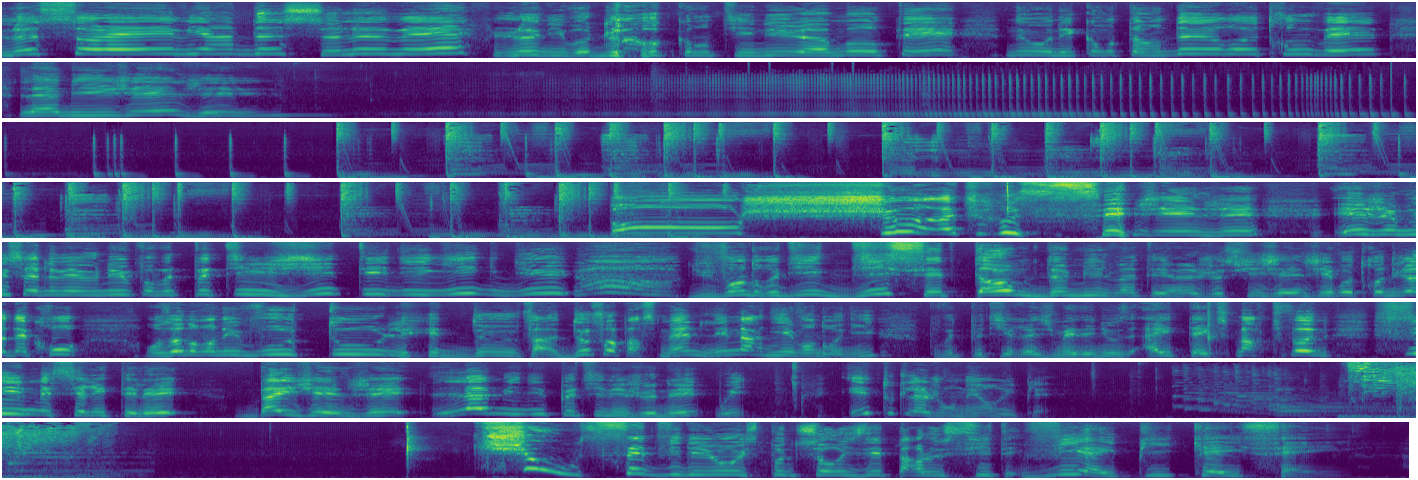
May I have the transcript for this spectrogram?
Le soleil vient de se lever, le niveau de l'eau continue à monter. Nous on est content de retrouver l'ami GLG. Bonjour à tous, c'est GLG et je vous souhaite la bienvenue pour votre petit JT du Geek du, oh, du vendredi 10 septembre 2021. Je suis GLG, votre dealer d'accro. On se donne rendez-vous tous les deux, enfin deux fois par semaine, les mardis et vendredis, pour votre petit résumé des news high-tech, smartphones, films et séries télé. By GLG, l'ami du petit déjeuner, oui, et toute la journée en replay. Tchou Cette vidéo est sponsorisée par le site VIP.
